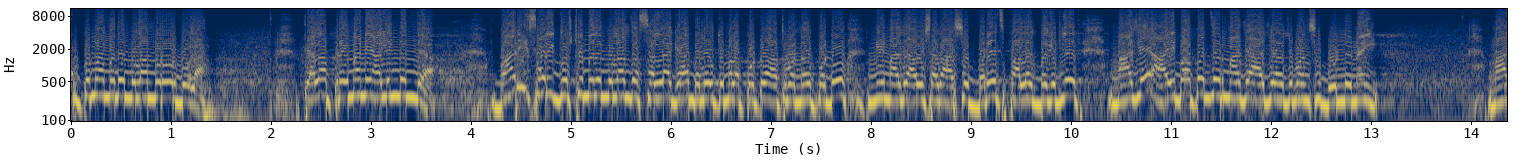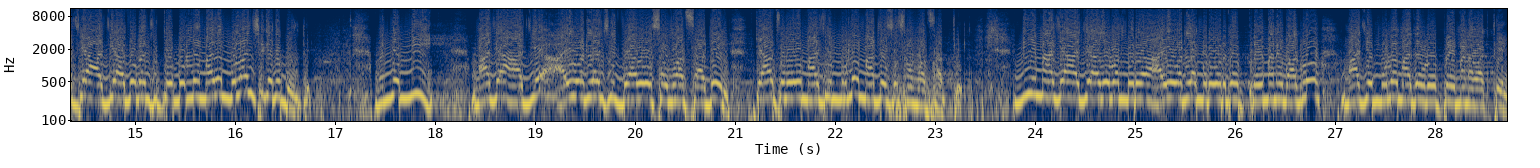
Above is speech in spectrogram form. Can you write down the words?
कुटुंबामध्ये मुलांबरोबर बोला. त्याला प्रेमाने आलिंगन द्या. बारीक सारीक गोष्टीमध्ये मुलांचा सल्ला घ्या. भले तुम्हाला पटो अथवा न पटो मी माझ्या आयुष्यात असे बरेच पालक बघितलेत. माझे आईबापच जर माझ्या आजी आजोबांशी बोलले नाही माझ्या आजी आजोबांशी ते बोलले माझ्या मुलांशी कधी बोलते? म्हणजे मी माझ्या आजी आई वडिलांशी ज्यावेळी संवाद साधेल त्याच वेळी माझी मुलं माझ्याशी संवाद साधतील. मी माझ्या आजी आजोबांबरोबर आई वडिलांबरोबर जर प्रेमाने वागलो माझी मुलं माझ्याबरोबर प्रेमाने वागतील.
